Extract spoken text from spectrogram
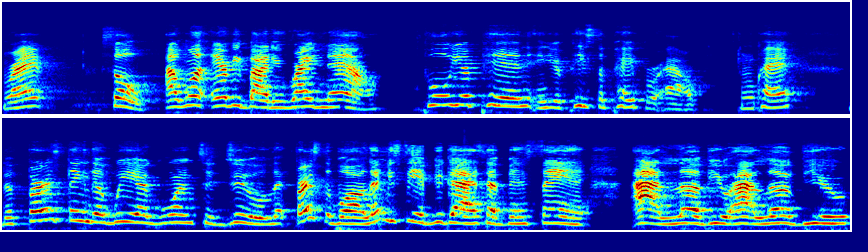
Right? So I want everybody right now pull your pen and your piece of paper out. Okay. The first thing that we are going to do, first of all, let me see if you guys have been saying, I love you, I love you.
